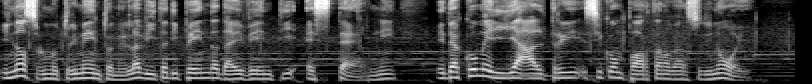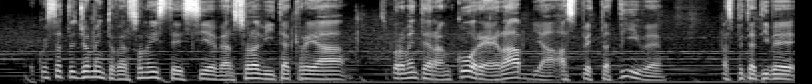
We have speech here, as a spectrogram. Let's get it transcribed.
il nostro nutrimento nella vita dipenda da eventi esterni e da come gli altri si comportano verso di noi. E questo atteggiamento verso noi stessi e verso la vita crea sicuramente rancore, rabbia, aspettative, aspettative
